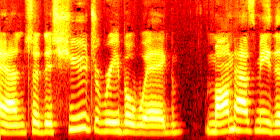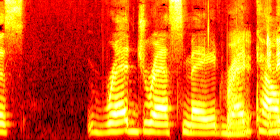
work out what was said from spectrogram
And so this huge Reba wig. Mom has me this red dress made, red And cowboy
